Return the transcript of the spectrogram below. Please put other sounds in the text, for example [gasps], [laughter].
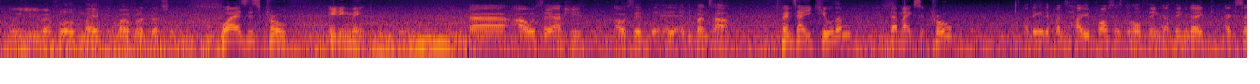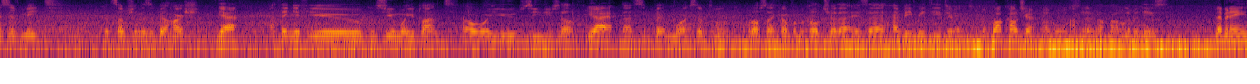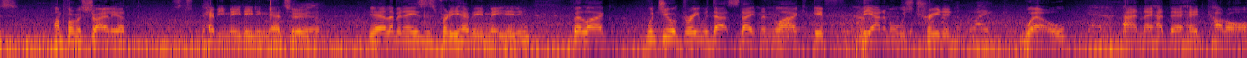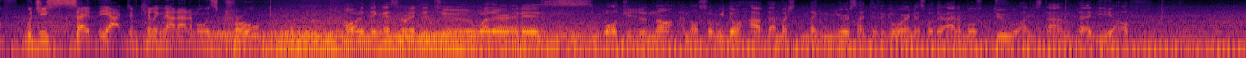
Let me give you my full, my, my full attention. Why is this cruel? Eating meat. Uh, I would say actually, I would say it, it depends how. Depends how you kill them. That makes it cruel. I think it depends how you process the whole thing. I think like excessive meat consumption is a bit harsh. Yeah. I think if you consume what you plant or what you seed yourself, Yeah. that's a bit more acceptable. But also, I come from a culture that is a heavy meat eater. What culture? I'm, Lib- I'm, I'm Lebanese. Lebanese. I'm from Australia. It's heavy meat eating there too. Yeah, Yeah, Lebanese is pretty heavy meat eating. But like, would you agree with that statement? Like, if the animal was treated well and they had their head cut off, would you say that the act of killing that animal is cruel? I wouldn't think that's related to whether it is well treated or not, and also we don't have that much like neuroscientific awareness whether animals do understand the idea of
